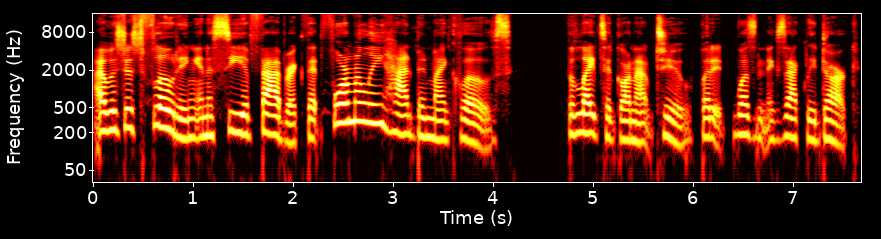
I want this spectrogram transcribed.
I was just floating in a sea of fabric that formerly had been my clothes. The lights had gone out too, but it wasn't exactly dark.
